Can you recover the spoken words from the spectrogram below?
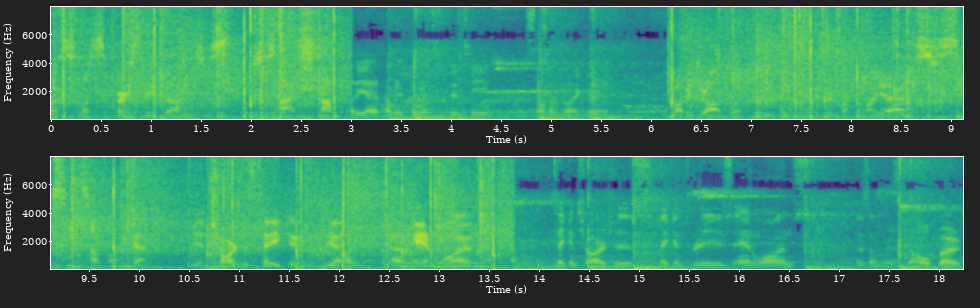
once, once the first three fell, he was just, he was just hot, just confident. How he had how many points? 15? Something like that. Probably dropped what, 18 points or something like Yeah, that. it 16 something. You got yeah, charges taken, yeah, and one. Taking charges, making threes and ones. It was unreal. The whole boat.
